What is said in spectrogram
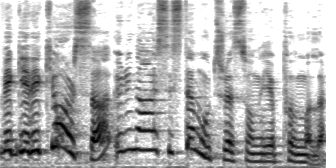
ve gerekiyorsa üriner sistem ultrasonu yapılmalı.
